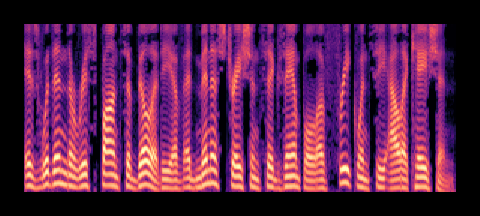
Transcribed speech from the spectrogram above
is within the responsibility of administration's example of frequency allocation.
